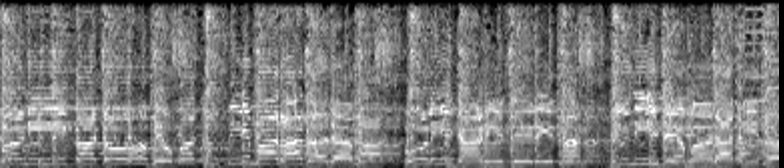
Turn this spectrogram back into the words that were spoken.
બણી કાટો બેવપા ચૂપી મારા ગળમાં હોળી જાણી સેવી તન જીવની જેમ રાખી તન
